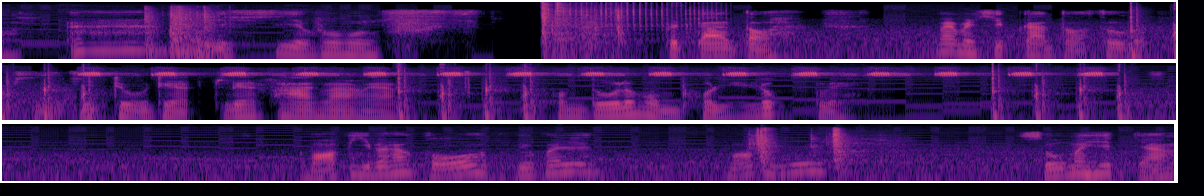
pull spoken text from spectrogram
วะ เหี้ยพวกมึง เป็นการต่อ ไม่เป็นคลิปการต่อสู้แบบผีที่ดูเดือดเลือดพล่านมากเลยครับ ผมดูแล้วผมขนลุกเลย หมอผีปะท้งโกอยู่ไปเลยหมอผีสู้ไม่ฮิตยัง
